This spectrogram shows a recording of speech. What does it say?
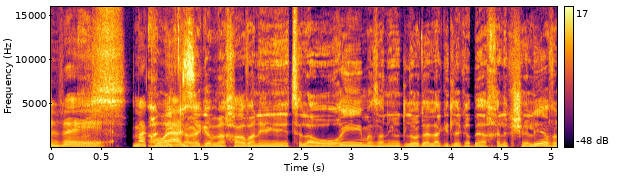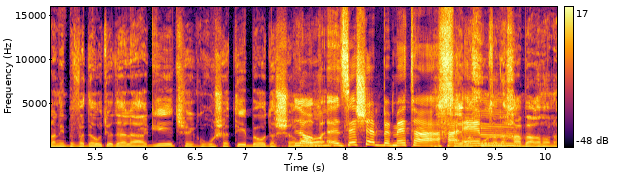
ומה קורה אני אז? כרגע, מאחר ואני אצל ההורים, אז אני עוד לא יודע להגיד לגבי החלק שלי, אבל אני בוודאות יודע להגיד שגרושתי בהוד השרון, לא, זה שבאמת ה- 20% האם... הנחה בארנונה.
